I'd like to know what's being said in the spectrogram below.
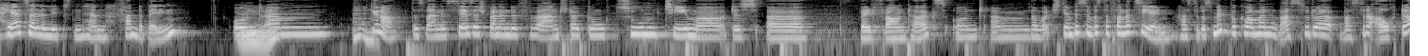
herzallerliebsten Herrn Van der Bellen. Und ähm, genau, das war eine sehr, sehr spannende Veranstaltung zum Thema des äh, Weltfrauentags. Und ähm, da wollte ich dir ein bisschen was davon erzählen. Hast du das mitbekommen? Warst du da, warst du da auch da?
